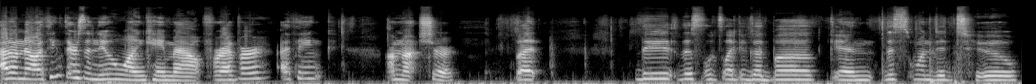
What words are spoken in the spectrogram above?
I don't know. I think there's a new one came out. Forever, I think. I'm not sure. But the, this looks like a good book. And this one did too.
